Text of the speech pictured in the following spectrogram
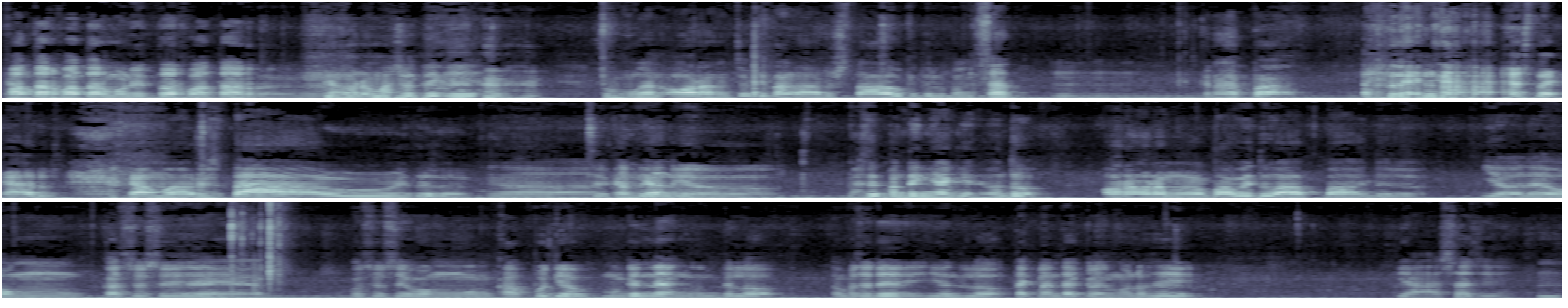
Fatar fatar monitor fatar. Gak ono maksudnya iki hubungan orang, Cok. Kita nggak harus tahu gitu loh, Bangsat. Kenapa? Lainnya hashtag harus kamu harus tahu gitu loh. Ya, Cek, kan kan ya Masih pentingnya untuk orang-orang mengetahui itu apa gitu loh. ya lek wong kasus ya, ya khususnya wong kabut ya mungkin yang ndelok apa sih yang ndelok tagline-tagline ngono sih biasa sih. Hmm.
